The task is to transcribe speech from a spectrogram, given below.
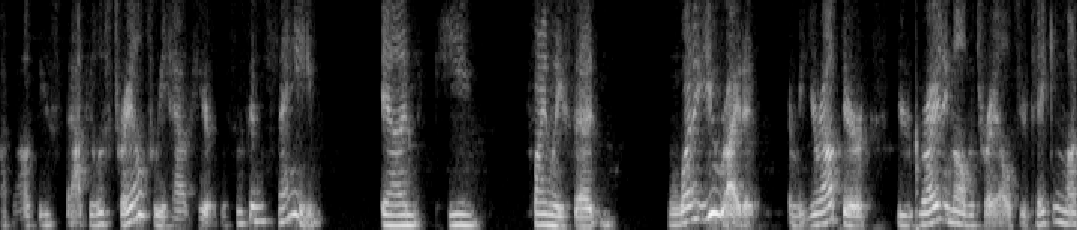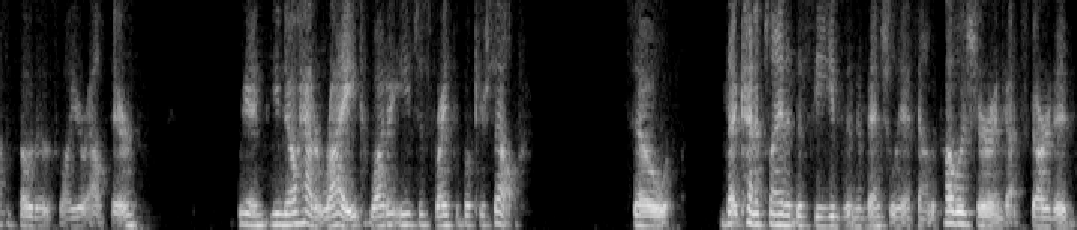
about these fabulous trails we have here? This is insane. And he finally said, Well, why don't you write it? I mean, you're out there, you're writing all the trails, you're taking lots of photos while you're out there. And you know how to write. Why don't you just write the book yourself? So that kind of planted the seeds, and eventually I found a publisher and got started.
